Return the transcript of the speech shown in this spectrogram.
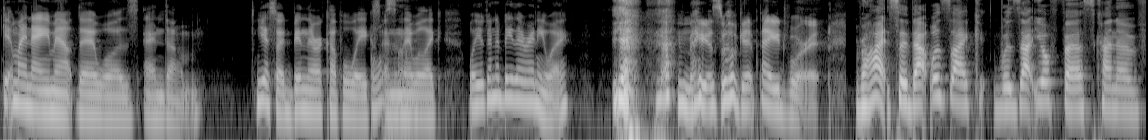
get my name out there was and um yeah, so I'd been there a couple weeks and then they were like, "Well, you're going to be there anyway." Yeah. May as well get paid for it. Right. So that was like, was that your first kind of,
